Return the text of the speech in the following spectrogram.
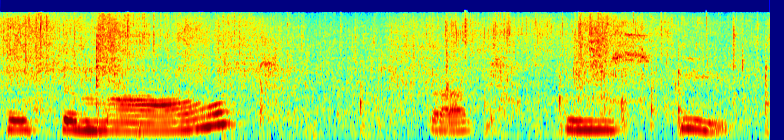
Take them out. That is it.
